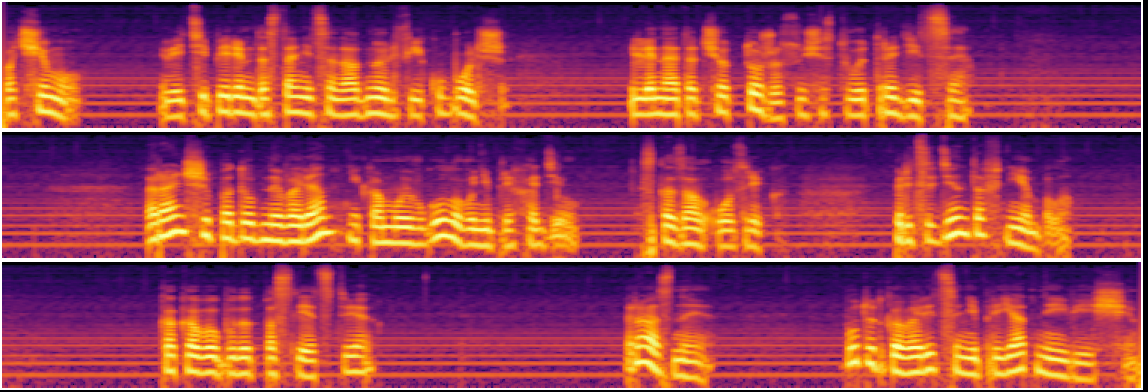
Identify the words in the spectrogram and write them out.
Почему? Ведь теперь им достанется на одну эльфийку больше. Или на этот счет тоже существует традиция? Раньше подобный вариант никому и в голову не приходил, сказал Озрик. Прецедентов не было. Каковы будут последствия? Разные. Будут говориться неприятные вещи,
